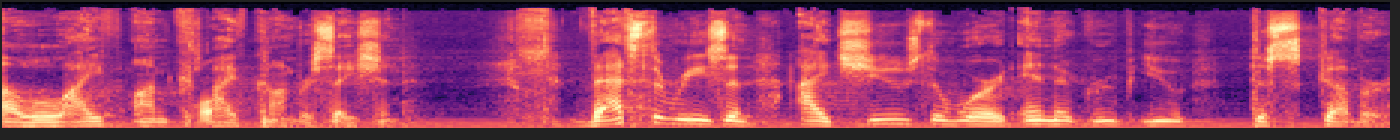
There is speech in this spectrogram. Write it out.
a life on life conversation. That's the reason I choose the word in a group you discover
